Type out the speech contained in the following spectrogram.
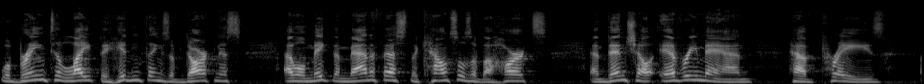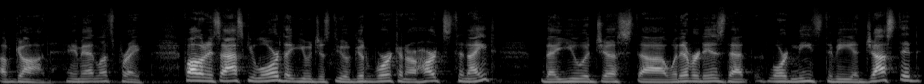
will bring to light the hidden things of darkness and will make them manifest the counsels of the hearts, and then shall every man have praise of God. Amen. Let's pray. Father, I just ask you, Lord, that you would just do a good work in our hearts tonight, that you would just, uh, whatever it is that, Lord, needs to be adjusted,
